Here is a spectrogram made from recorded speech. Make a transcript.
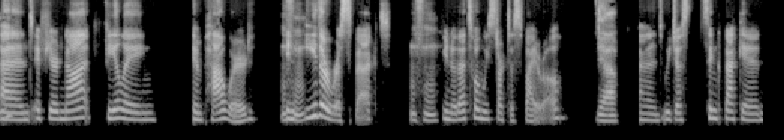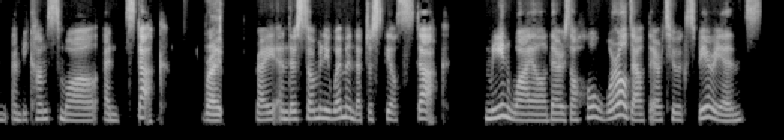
And if you're not feeling empowered in either respect Mhm. you know that's when we start to spiral. Yeah. and we just sink back in and become small and stuck. Right. right? And there's so many women that just feel stuck. Meanwhile there's a whole world out there to experience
